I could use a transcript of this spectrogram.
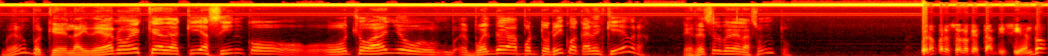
Bueno, porque la idea no es que de aquí a cinco o ocho años vuelve a Puerto Rico a caer en quiebra. Es resolver el asunto. Bueno, pero eso es lo que están diciendo.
